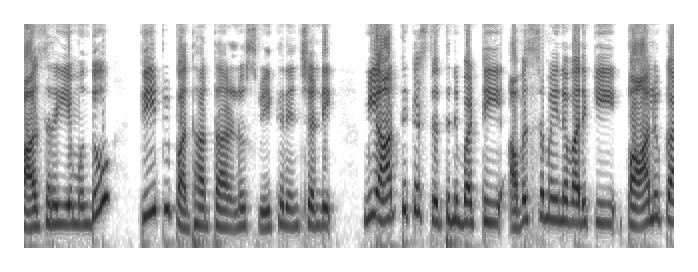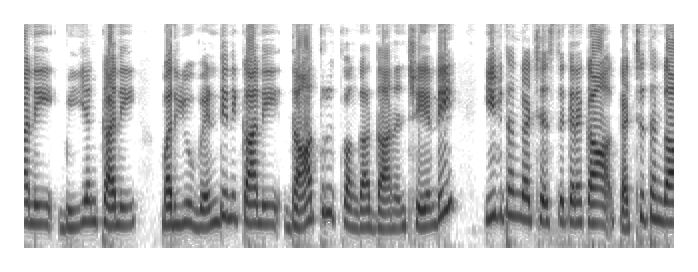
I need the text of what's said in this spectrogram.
హాజరయ్యే ముందు తీపి పదార్థాలను స్వీకరించండి. మీ ఆర్థిక స్థితిని బట్టి అవసరమైన వారికి పాలు కాని బియ్యం కాని మరియు వెండిని కాని దాతృత్వంగా దానం చేయండి. ఈ విధంగా చేస్తే కనుక ఖచ్చితంగా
